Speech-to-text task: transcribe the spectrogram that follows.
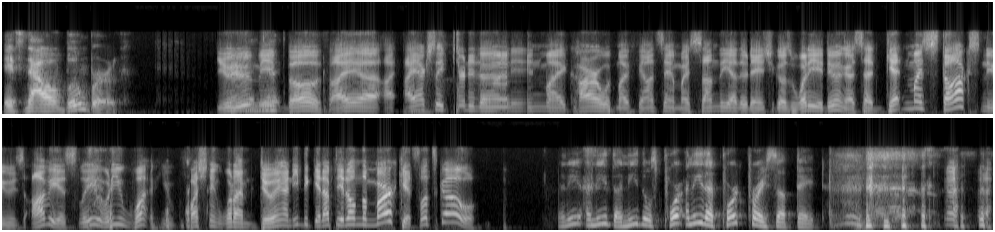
it's now Bloomberg. You me yeah. both. I, uh, I I actually turned it on in my car with my fiance and my son the other day. And she goes, "What are you doing?" I said, "Getting my stocks news. Obviously. What do you want? You questioning what I'm doing? I need to get updated on the markets. Let's go." I need, I need, I need those pork. I need that pork price update.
